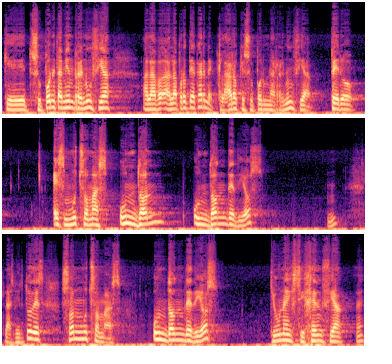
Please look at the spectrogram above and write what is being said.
¿Que supone también renuncia a la, a la propia carne? Claro que supone una renuncia, pero es mucho más un don, un don de Dios las virtudes son mucho más un don de Dios que una exigencia, ¿eh?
